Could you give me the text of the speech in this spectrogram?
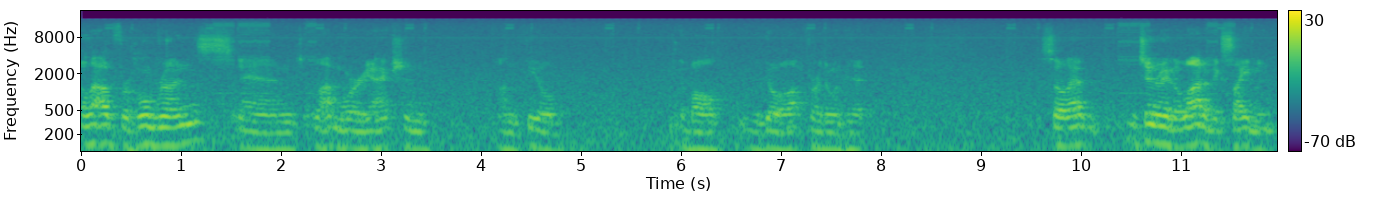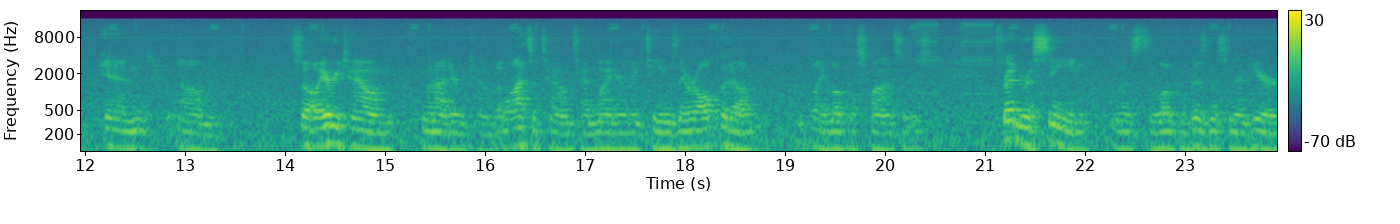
allowed for home runs and a lot more reaction on the field. The ball would go a lot further when hit. So that generated a lot of excitement. And um, so every town, well, not every town, but lots of towns had minor league teams. They were all put up by local sponsors. Fred Racine was the local businessman here.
